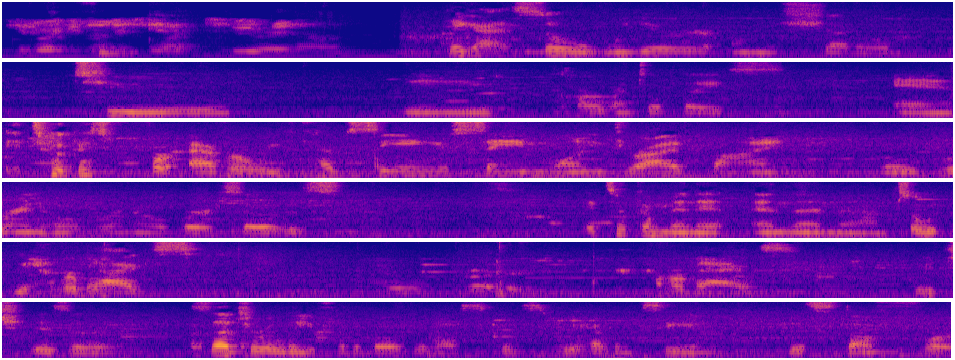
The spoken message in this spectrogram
She's working on this yeah, two right now. Hey guys, so we're on the shuttle to the car rental place, and it took us forever. We kept seeing the same one drive by over and over and over, so it was. It took a minute, and then um, so we have our bags, have our bags, which is a such a relief for the both of us because we haven't seen this stuff for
